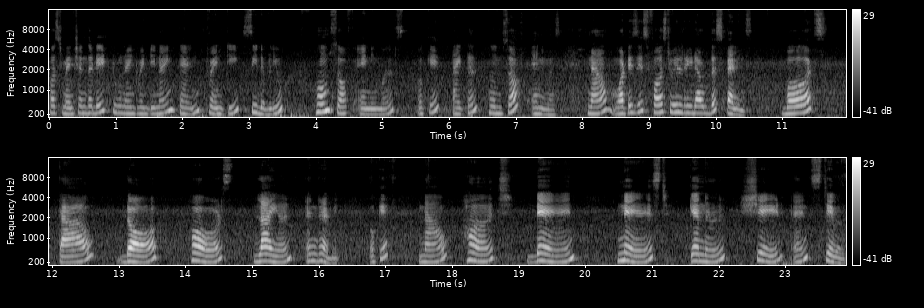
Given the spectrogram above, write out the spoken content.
First mention the date 2 9 29 10 20 CW homes of animals okay title homes of animals now what is this first we will read out the spellings birds cow dog horse lion and rabbit okay now hutch den nest kennel shed and stable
